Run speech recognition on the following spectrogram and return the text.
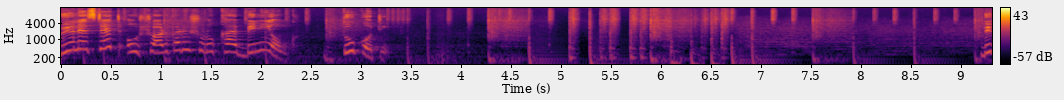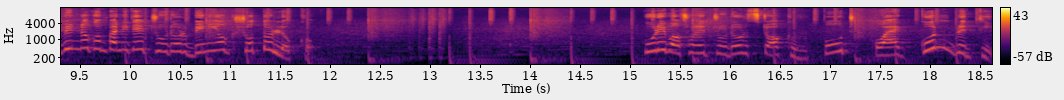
রিয়েল এস্টেট ও সরকারি সুরক্ষায় বিনিয়োগ দু কোটি। বিভিন্ন কোম্পানিতে ট্রুডোর বিনিয়োগ সত্তর লক্ষ। কুড়ি বছরের ট্রুডোর স্টক পোর্ট কয়েক গুণ বৃদ্ধি।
